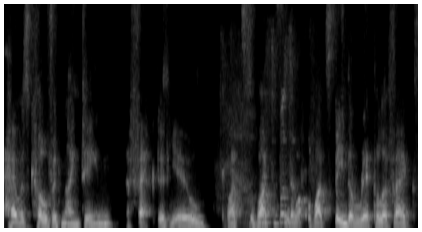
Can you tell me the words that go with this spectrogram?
how has COVID nineteen affected you? What's what's what's been the ripple effects?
